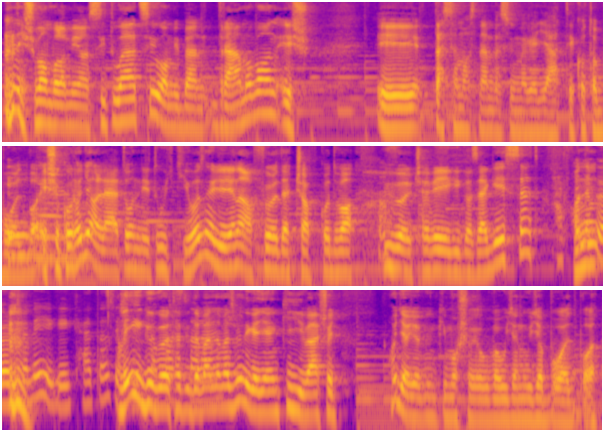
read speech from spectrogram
és van valamilyen szituáció, amiben dráma van, és teszem, azt nem veszünk meg egy játékot a boltba. Igen. És akkor hogyan lehet onnét úgy kihozni, hogy ugye ne a földet csapkodva üvöltse végig az egészet, hát, hanem... üvöltse végig, hát az is Végig üvöltheti, de bennem ez mindig egy ilyen kihívás, hogy hogyan jövünk ki mosolyogva ugyanúgy a boltból.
